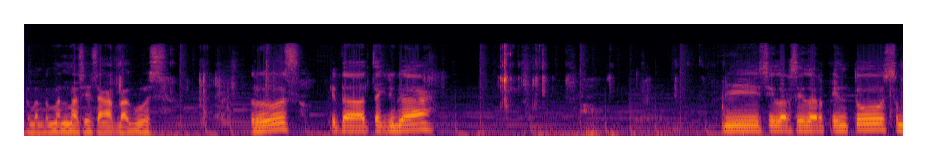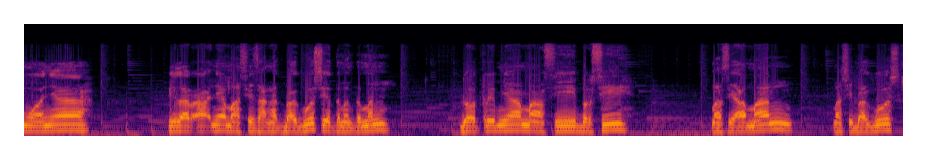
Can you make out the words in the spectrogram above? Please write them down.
teman-teman masih sangat bagus. Terus kita cek juga di sealer-sealer pintu semuanya. Pilar A nya masih sangat bagus ya teman-teman. Door trimnya masih bersih masih aman masih bagus.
